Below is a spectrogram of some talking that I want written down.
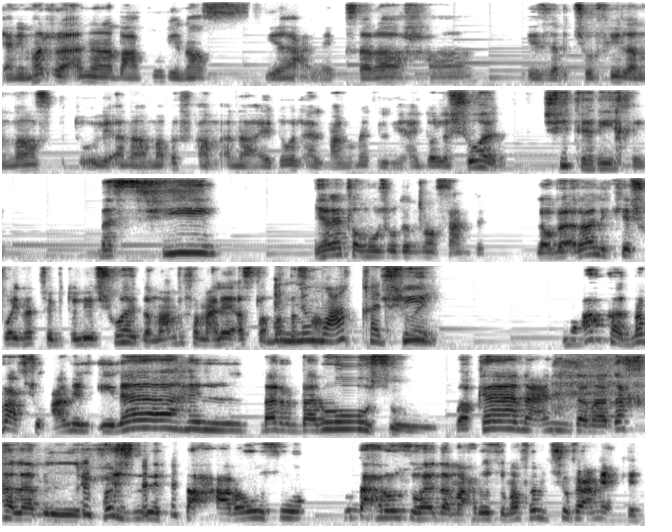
يعني مرة أنا بعثوا لي نص يعني بصراحة إذا بتشوفيه للنص بتقولي أنا ما بفهم أنا هدول هالمعلومات اللي هدول شو هذا؟ شيء تاريخي بس شيء يا ريت لو موجود النص عندك لو بقرا لك شوي نتفه بتقولي شو هذا ما عم بفهم عليه أصلا ما إنه بفهم. معقد شوي. معقد ما بعرف شو. عن الإله البربروس. وكان عندما دخل بالحجر تحروس وتحروس هذا محروس ما فهمت شو في عم يحكي.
